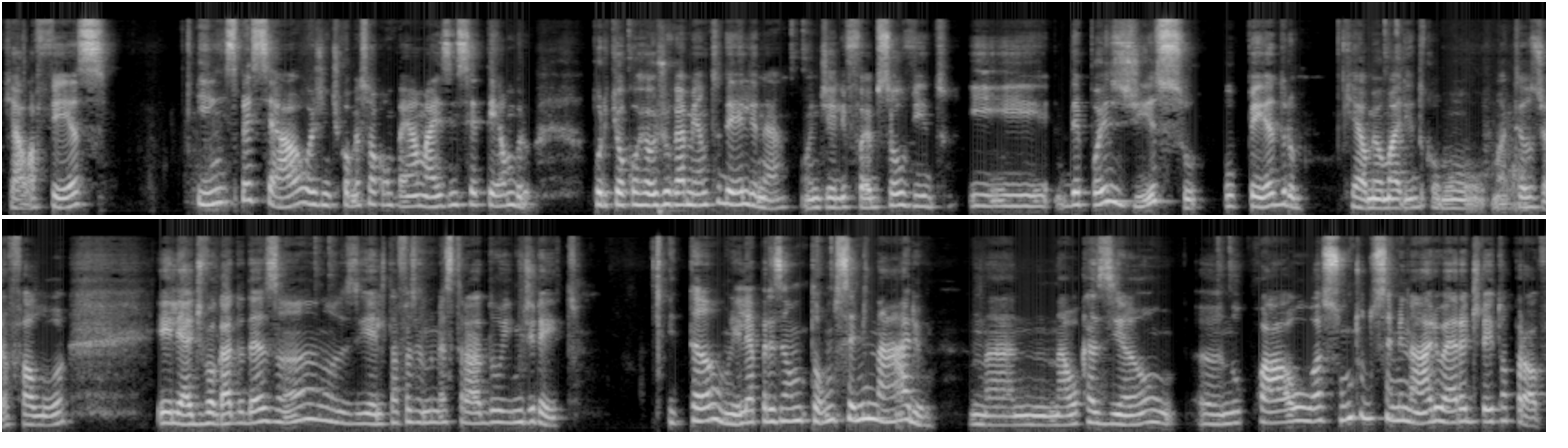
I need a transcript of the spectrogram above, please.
que ela fez, e em especial a gente começou a acompanhar mais em setembro, porque ocorreu o julgamento dele, né? Onde ele foi absolvido. E depois disso, o Pedro, que é o meu marido, como o Matheus já falou, ele é advogado há 10 anos e ele está fazendo mestrado em Direito. Então, ele apresentou um seminário na, na ocasião uh, no qual o assunto do seminário era direito à prova.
